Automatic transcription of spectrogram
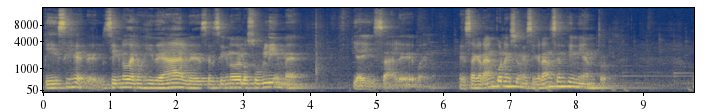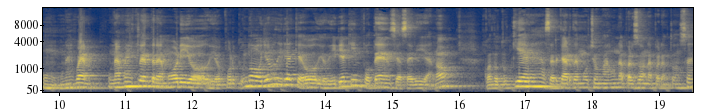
Pisces, el, signo de los ideales, el signo de lo sublime, y ahí sale, bueno, esa gran conexión, ese gran sentimiento. Una, bueno, una mezcla entre amor y odio, porque, no, yo no diría que odio, diría que impotencia sería, ¿no? Cuando tú quieres acercarte mucho más a una persona, pero entonces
